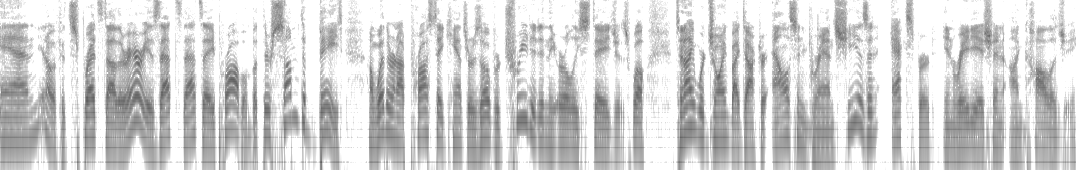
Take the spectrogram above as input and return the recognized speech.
And you know, if it spreads to other areas, that's that's a problem. But there's some debate on whether or not prostate cancer is overtreated in the early stages. Well, tonight we're joined by Dr. Allison Grant. She is an expert in radiation oncology.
